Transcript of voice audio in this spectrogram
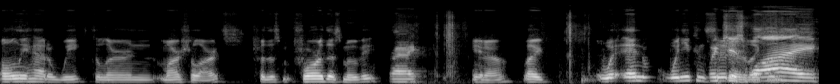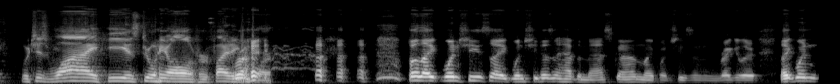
only had a week to learn martial arts for this for this movie. right. You know, like, w- and when you consider, Which is like, why which is why he is doing all of her fighting Right. for. but like when she's like when she doesn't have the mask on, like when she's in regular, like when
